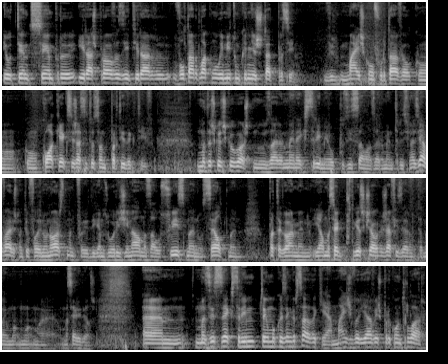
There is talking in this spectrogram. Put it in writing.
eu tento sempre ir às provas e tirar, voltar de lá com um limite um bocadinho ajustado para cima mais confortável com, com qualquer que seja a situação de partida que tive. Uma das coisas que eu gosto nos Ironman Extreme é a oposição aos Ironman tradicionais. E há vários. Portanto, eu falei no Northman, que foi, digamos, o original, mas há o Swissman, o Celtman, o Patagonman, e há uma série de portugueses que já, já fizeram também uma, uma, uma série deles. Um, mas esses Extreme têm uma coisa engraçada, que é há mais variáveis para controlar.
